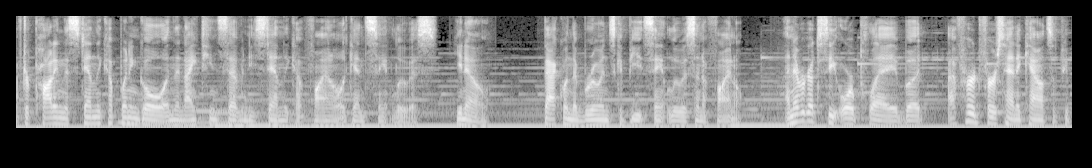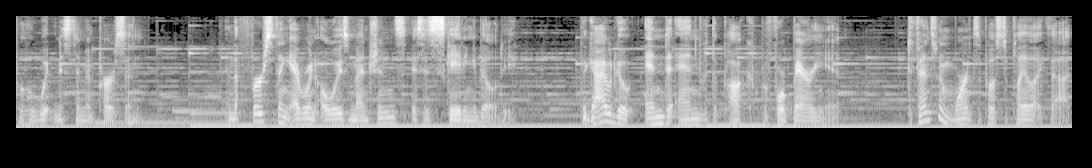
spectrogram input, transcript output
after potting the Stanley Cup winning goal in the 1970 Stanley Cup final against St. Louis. You know, back when the Bruins could beat St. Louis in a final. I never got to see Orr play, but I've heard firsthand accounts of people who witnessed him in person. And the first thing everyone always mentions is his skating ability. The guy would go end to end with the puck before burying it. Defensemen weren't supposed to play like that.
